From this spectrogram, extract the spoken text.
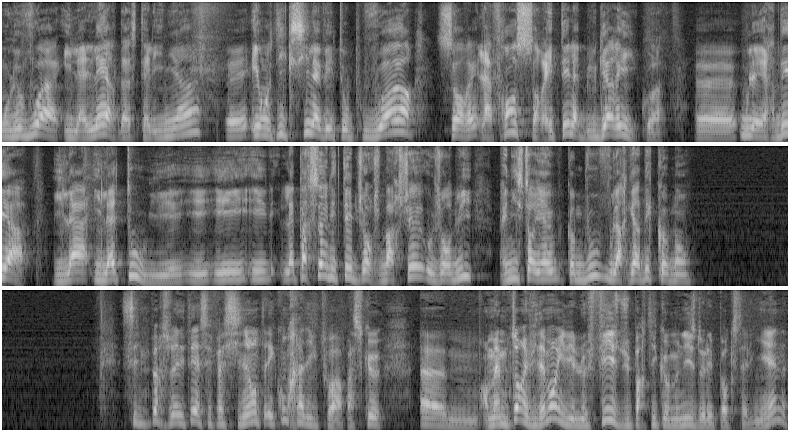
on le voit, il a l'air d'un stalinien, euh, et on se dit que s'il avait été au pouvoir, la France ça aurait été la Bulgarie, quoi, euh, ou la RDA. Il a, il a tout. Et, la personnalité de Georges Marchais, aujourd'hui, un historien comme vous, vous la regardez comment? C'est une personnalité assez fascinante et contradictoire parce que, euh, en même temps, évidemment, il est le fils du Parti communiste de l'époque stalinienne,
